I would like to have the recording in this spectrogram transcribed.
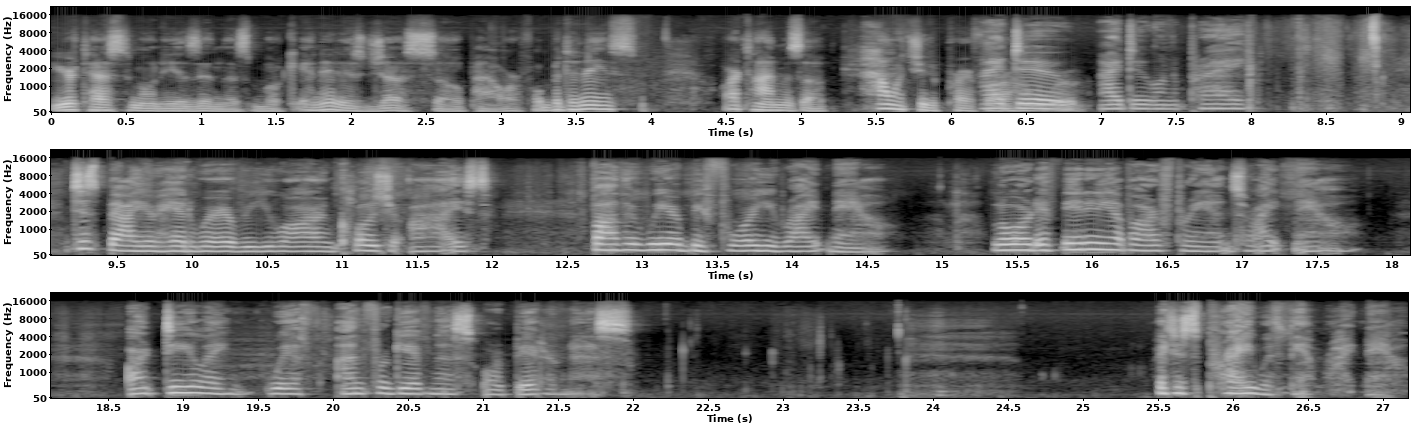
Your testimony is in this book, and it is just so powerful. But Denise, our time is up. I want you to pray for us. I do. I do want to pray. Just bow your head wherever you are and close your eyes. Father, we are before you right now. Lord, if any of our friends right now are dealing with unforgiveness or bitterness, I just pray with them right now.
